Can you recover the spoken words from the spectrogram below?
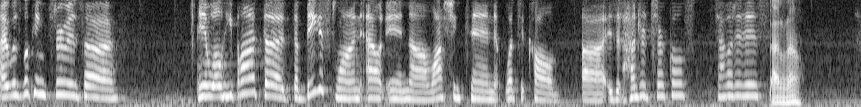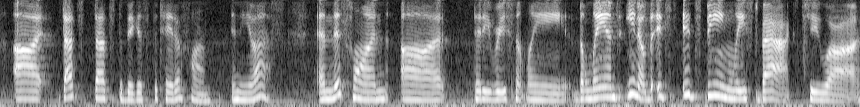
I was looking through his uh yeah, well he bought the the biggest one out in uh Washington, what's it called? Uh is it 100 circles? Is that what it is? I don't know. Uh that's that's the biggest potato farm in the US. And this one uh that he recently the land, you know, it's it's being leased back to uh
